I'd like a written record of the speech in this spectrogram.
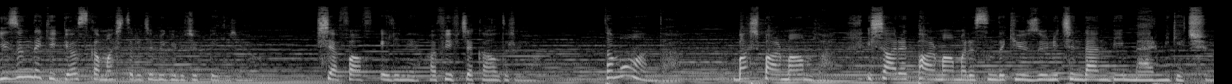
Yüzündeki göz kamaştırıcı bir gülücük beliriyor. Şeffaf elini hafifçe kaldırıyor. Tam o anda baş parmağımla işaret parmağım arasındaki yüzüğün içinden bir mermi geçiyor.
